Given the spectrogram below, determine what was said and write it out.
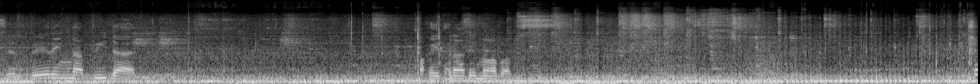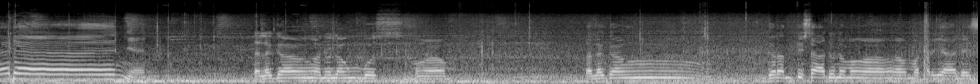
shell bearing na pedal. Pakita natin mga paps. Tadaan! Yan. Talagang ano lang boss, mga talagang garantisado ng mga materyales.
